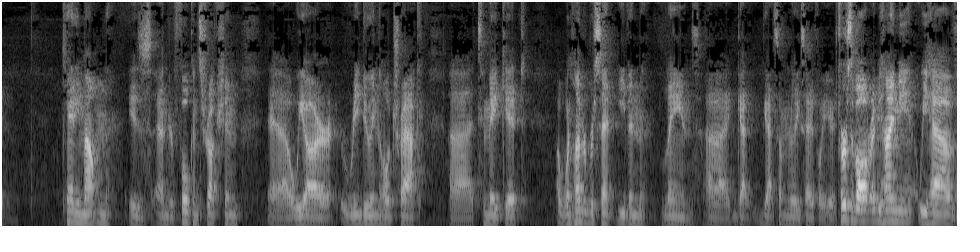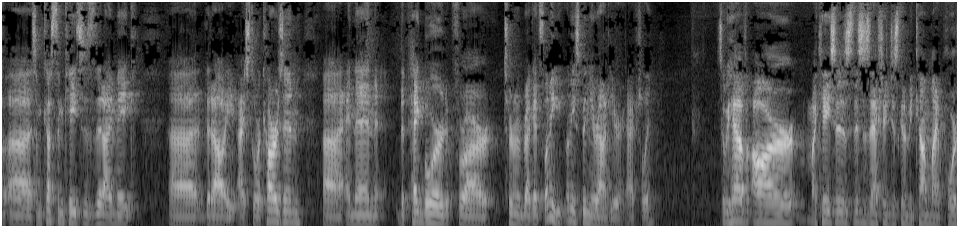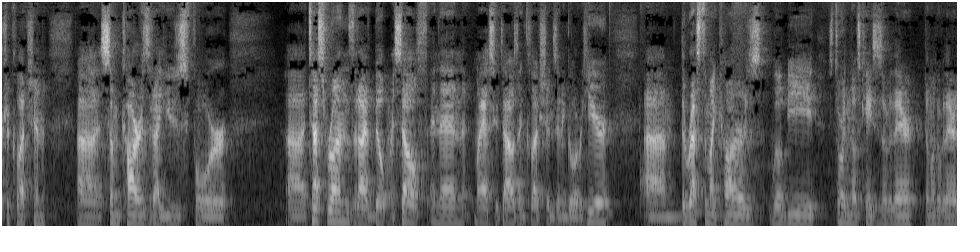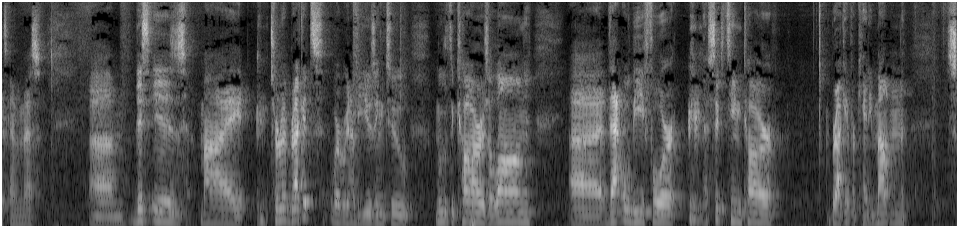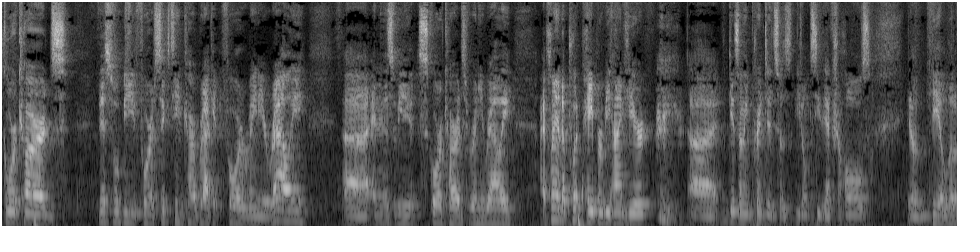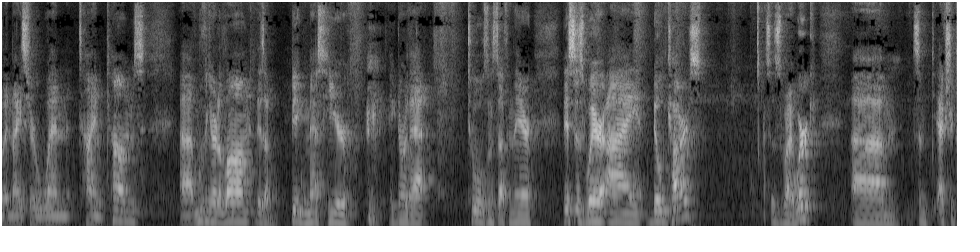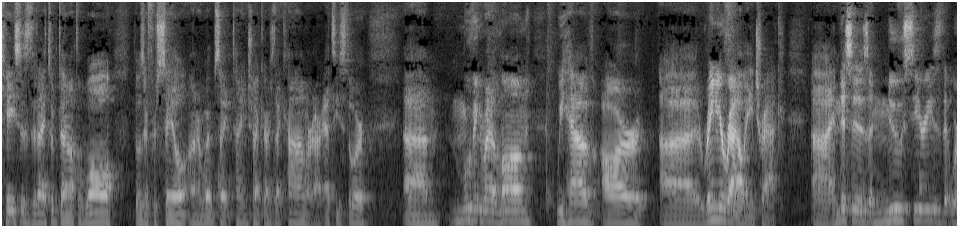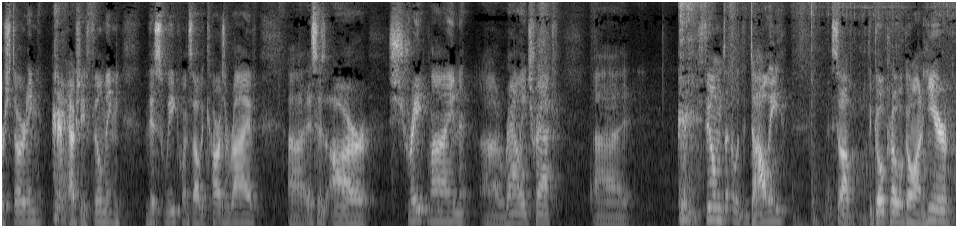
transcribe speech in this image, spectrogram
Candy Mountain is under full construction. Uh, we are redoing the whole track uh, to make it 100% even lanes. Uh, got, got something really excited for you here. First of all, right behind me, we have uh, some custom cases that I make uh, that I, I, store cars in. and then the pegboard for our tournament brackets. Let me, let me spin you around here, actually. So we have our my cases. This is actually just going to become my Porsche collection. Uh, some cars that I use for uh, test runs that I've built myself, and then my S2000 collection is going to go over here. Um, the rest of my cars will be stored in those cases over there. Don't look over there, it's kind of a mess. Um, this is my tournament brackets, where we're going to be using to move the cars along. Uh, that will be for a 16 car bracket for Candy Mountain, scorecards. This will be for a 16 card bracket for Rainier Rally, uh, and then this will be scorecards for Rainier Rally. I plan to put paper behind here, uh, get something printed so you don't see the extra holes. It'll be a little bit nicer when time comes. Uh, moving right along, there's a big mess here. Ignore that. Tools and stuff in there. This is where I build cars. So this is where I work. Um, some extra cases that I took down off the wall. Those are for sale on our website, tinytrackcars.com or our Etsy store. Um, moving right along, we have our uh, Rainier Rally track. Uh, and this is a new series that we're starting, actually filming this week once all the cars arrive. Uh, this is our straight line uh, rally track, uh, filmed with the dolly. So I'll, the GoPro will go on here,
